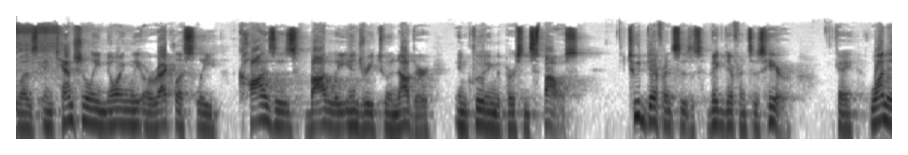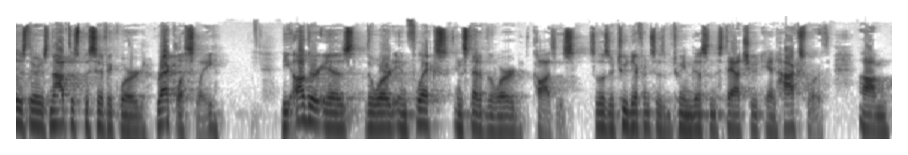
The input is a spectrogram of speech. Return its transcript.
was intentionally, knowingly, or recklessly causes bodily injury to another, including the person's spouse. Two differences, big differences here. Okay, one is there is not the specific word recklessly. The other is the word inflicts instead of the word causes. So those are two differences between this and the statute in Hawksworth. Um,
